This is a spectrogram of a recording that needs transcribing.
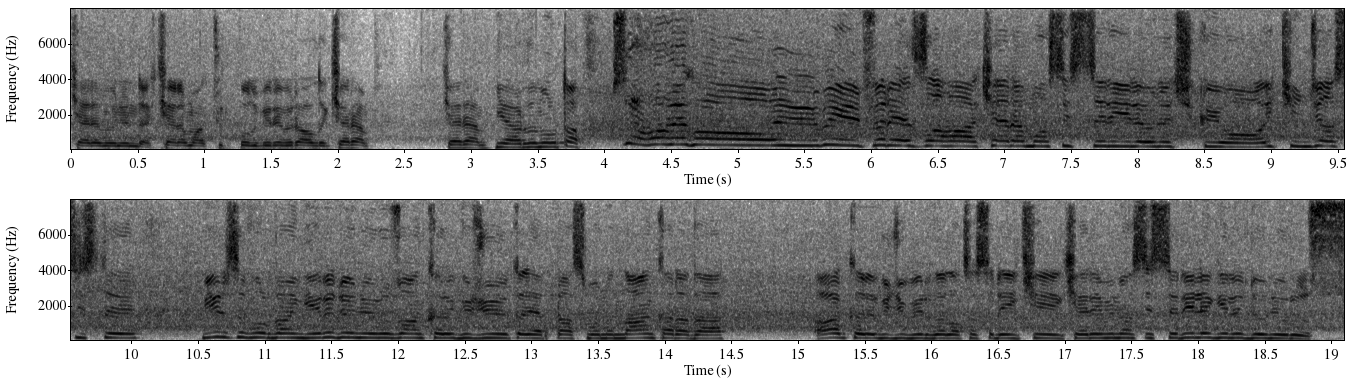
Kerem önünde. Kerem Aktürkoğlu birebir aldı. Kerem. Kerem yerden orta. Zaha ve gol. Wilfred Zaha Kerem asistleriyle öne çıkıyor. İkinci asisti. 1-0'dan geri dönüyoruz Ankara gücü deplasmanında Ankara'da. Ankara gücü 1 Galatasaray 2. Kerem'in asistleriyle geri dönüyoruz.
